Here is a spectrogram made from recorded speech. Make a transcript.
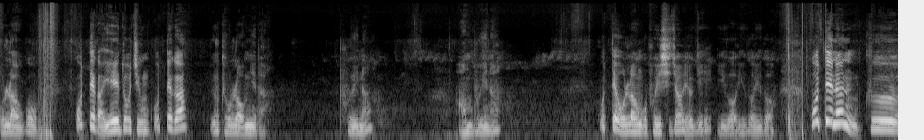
올라오고 꽃대가 얘도 지금 꽃대가 이렇게 올라옵니다. 보이나? 안 보이나? 꽃대 올라온 거 보이시죠? 여기 이거 이거 이거 꽃대는 그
